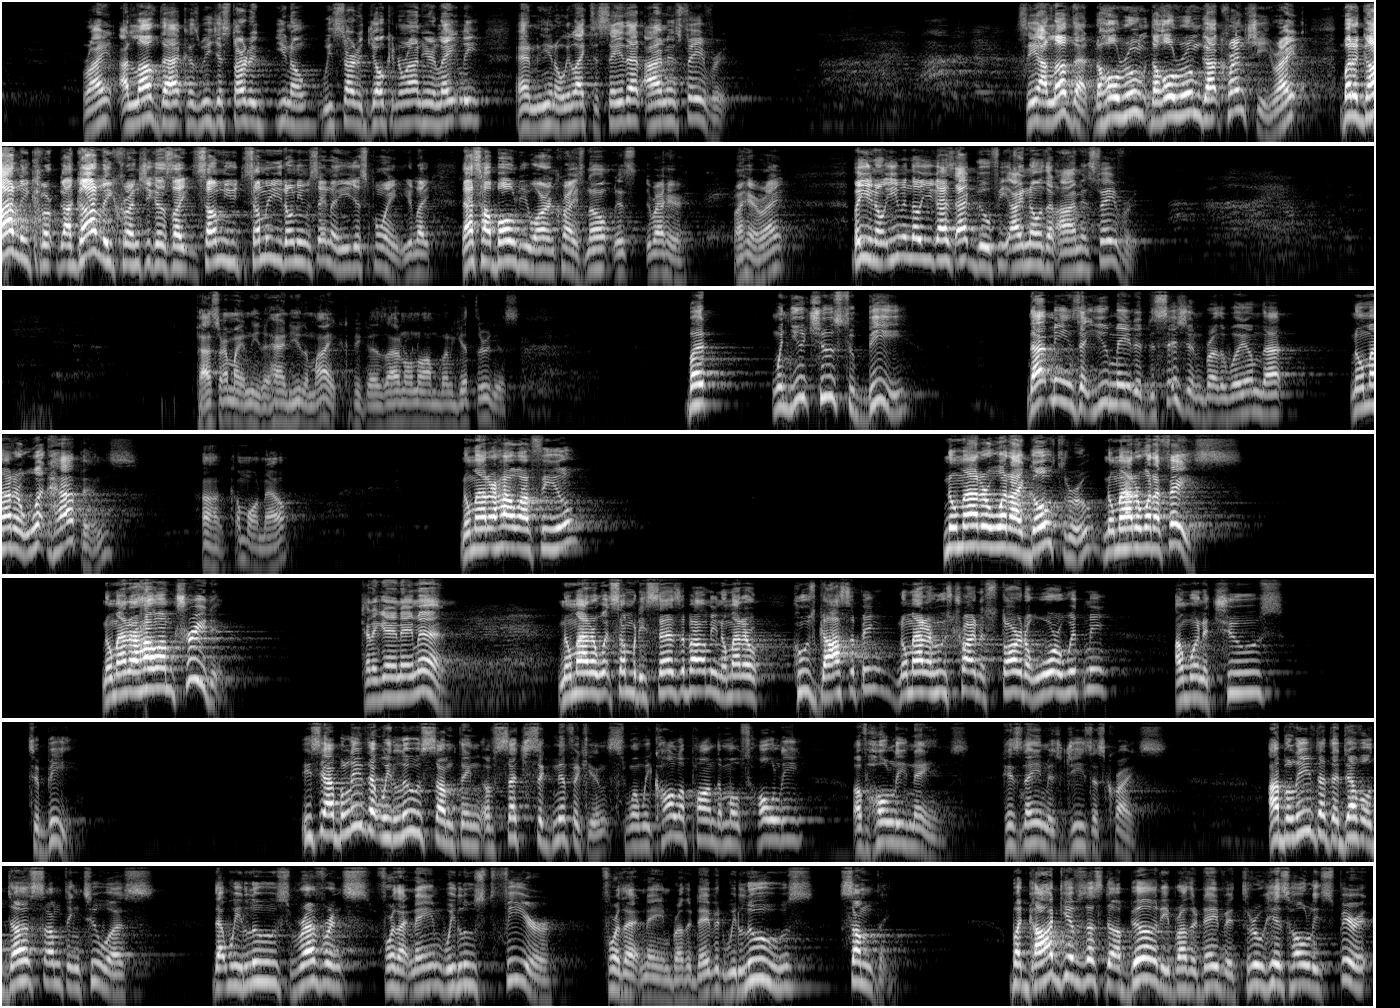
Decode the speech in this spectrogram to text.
right? I love that because we just started, you know, we started joking around here lately and, you know, we like to say that I'm his favorite. See, I love that. The whole room, the whole room got crunchy, right? But a godly, a godly crunchy because like some you, some of you don't even say nothing. You just point. You're like, that's how bold you are in Christ. No, it's right here, right here, right? But you know, even though you guys act goofy, I know that I'm his favorite. Pastor, I might need to hand you the mic because I don't know I'm going to get through this. But when you choose to be, that means that you made a decision, Brother William, that no matter what happens, uh, come on now, no matter how I feel, no matter what I go through, no matter what I face, no matter how I'm treated, can I get an amen? amen? No matter what somebody says about me, no matter who's gossiping, no matter who's trying to start a war with me, I'm going to choose to be. You see, I believe that we lose something of such significance when we call upon the most holy of holy names. His name is Jesus Christ. I believe that the devil does something to us that we lose reverence for that name. We lose fear for that name, Brother David. We lose something. But God gives us the ability, Brother David, through His Holy Spirit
